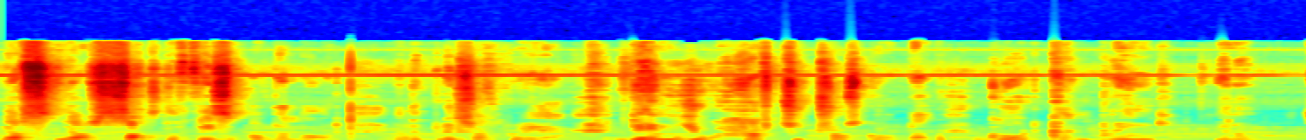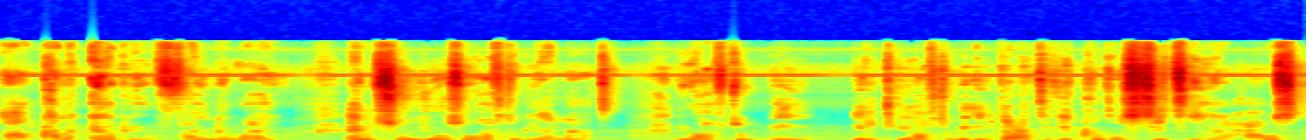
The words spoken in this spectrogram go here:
you have, you have sought the face of the Lord in the place of prayer. Then you have to trust God that God can bring, you know, uh, can help you find the right. And so you also have to be alert. You have to be in, you have to be interactive. You can't just sit in your house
